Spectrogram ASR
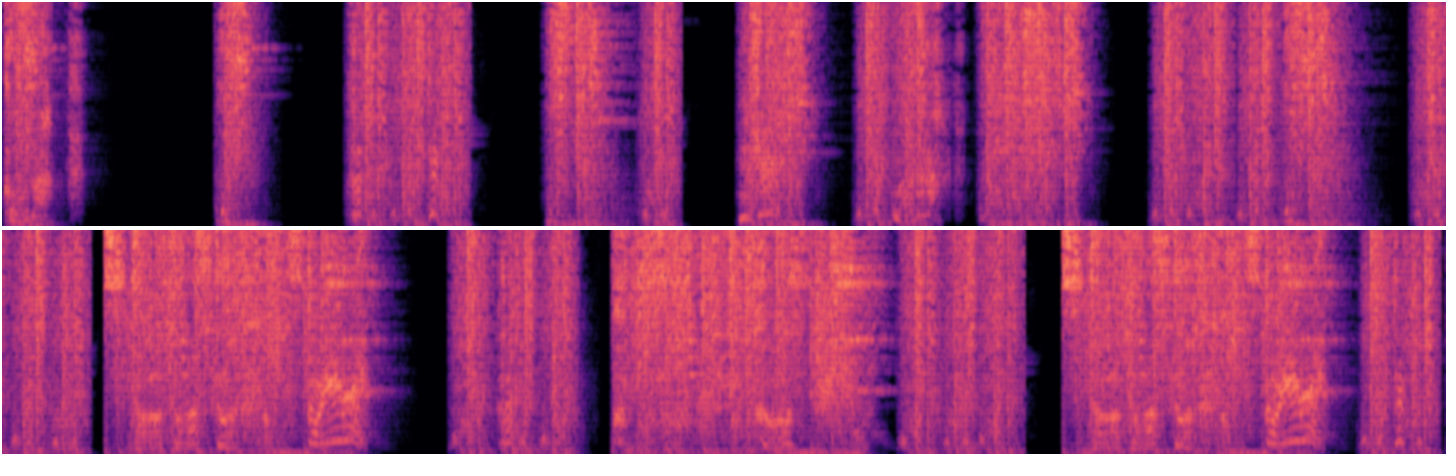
ここだはって抜けまだだスターバーストストリールはっこいつを殺すスターバーストストリール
